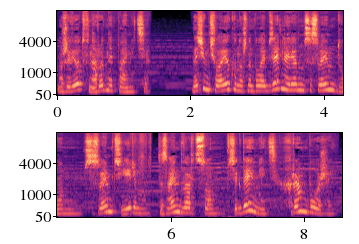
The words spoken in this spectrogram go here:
но живет в народной памяти. Зачем человеку нужно было обязательно рядом со своим домом, со своим теремом, со своим дворцом всегда иметь храм Божий –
